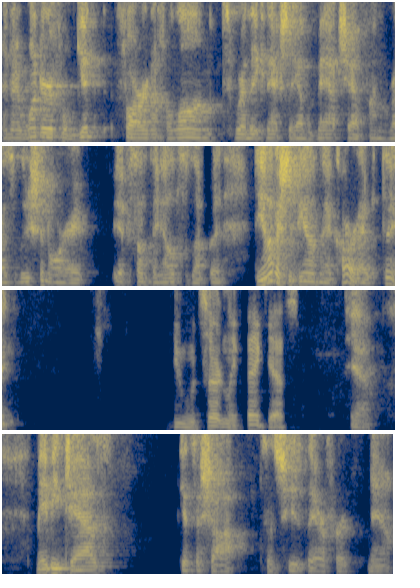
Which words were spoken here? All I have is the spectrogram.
and I wonder if we'll get far enough along to where they can actually have a match at Final Resolution, or if something else is up. But Deonna should be on that card, I would think. You would certainly think, yes. Yeah, maybe Jazz gets a shot since she's there for now.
